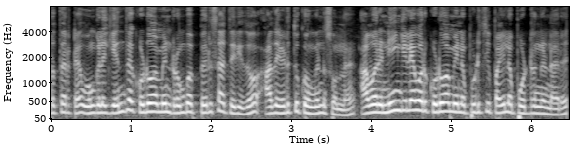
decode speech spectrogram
ஒருத்தர்கிட்ட உங்களுக்கு எந்த கொடுவா மீன் ரொம்ப பெருசாக தெரியுதோ அதை எடுத்துக்கோங்கன்னு சொன்னேன். அவர் நீங்களே ஒரு கொடுவா மீனை பிடிச்சி பையில போட்டுருங்கன்னாரு.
